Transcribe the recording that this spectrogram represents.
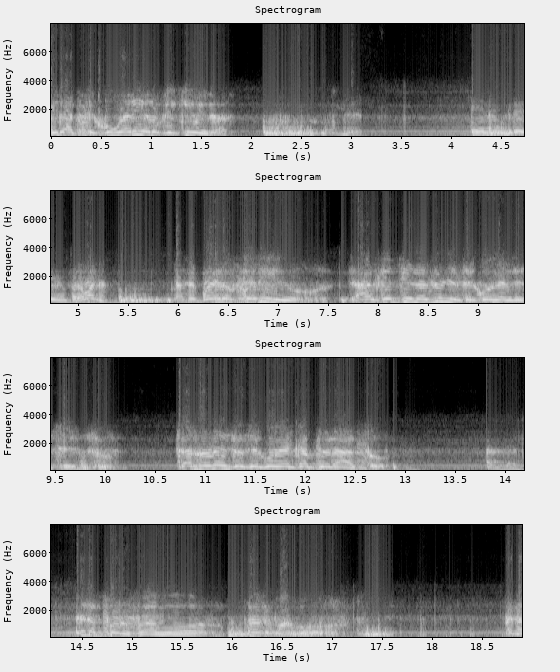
Mira, te jugaría lo que quieras. Sí, no creo. Pero bueno, no se puede. Pero querido, Argentina Junior se juega el descenso. San Lorenzo se juega el campeonato. Pero por favor, por favor. Bueno,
